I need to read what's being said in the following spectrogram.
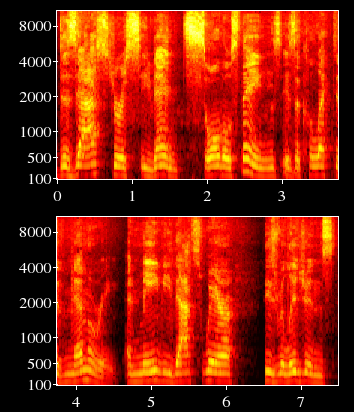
disastrous events, all those things, is a collective memory, and maybe that's where these religions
